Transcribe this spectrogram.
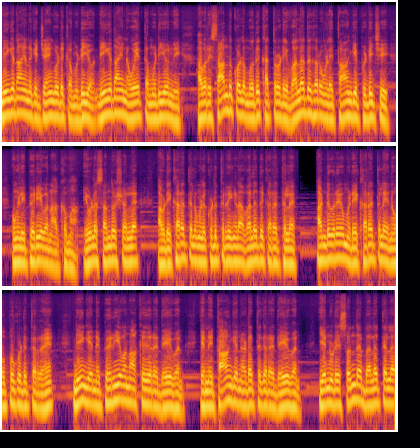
நீங்க தான் எனக்கு ஜெயம் கொடுக்க முடியும். நீங்க தான் என்னை உயர்த்த முடியும் நீ அவரை சார்ந்து கொள்ளும் போது கத்தருடைய வலதுகர் உங்களை தாங்கி பிடிச்சு உங்களை பெரியவன் ஆக்குமா எவ்வளவு சந்தோஷம் இல்ல. அவருடைய கரத்துல உங்களை கொடுத்துறீங்களா வலது கரத்துல. வரை உங்களுடைய கரத்துல என்னை ஒப்பு கொடுத்துட்றேன். நீங்க என்னை பெரியவனாக்குகிற தேவன். என்னை தாங்கி நடத்துகிற தேவன். என்னுடைய சொந்த பலத்துல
